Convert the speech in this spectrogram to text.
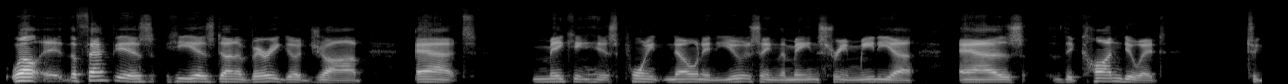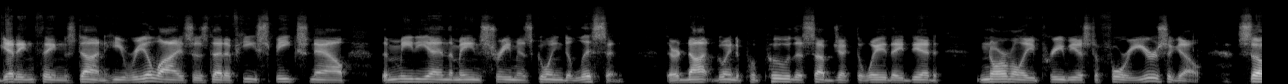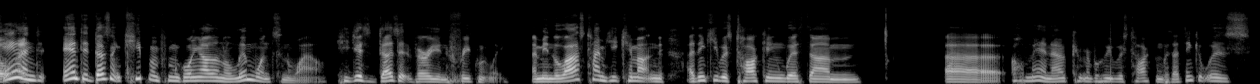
Well, eh, the fact is, he has done a very good job at making his point known and using the mainstream media as the conduit to getting things done. He realizes that if he speaks now, the media and the mainstream is going to listen. They're not going to poo poo the subject the way they did normally previous to four years ago. So and I, and it doesn't keep him from going out on a limb once in a while. He just does it very infrequently. I mean, the last time he came out and I think he was talking with um uh oh man, I can't remember who he was talking with. I think it was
